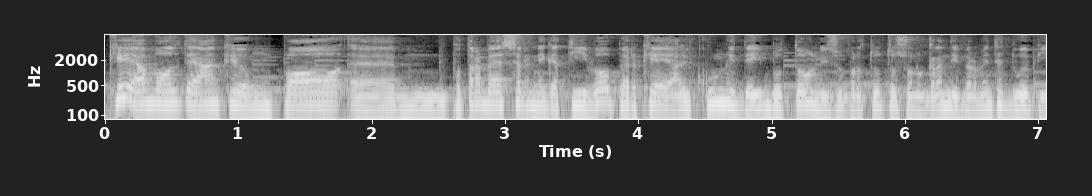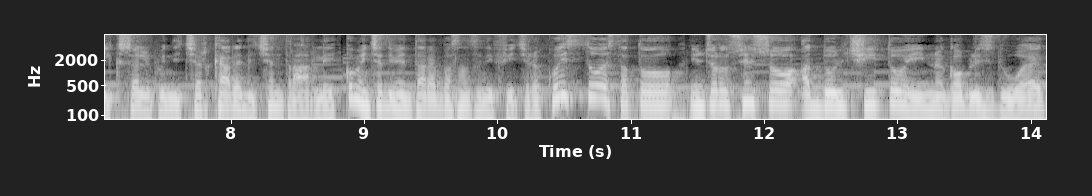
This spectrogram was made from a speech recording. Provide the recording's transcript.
Che a volte anche un po' ehm, potrebbe essere negativo perché alcuni dei bottoni soprattutto sono grandi veramente due pixel, quindi cercare di centrarli comincia a diventare abbastanza difficile. Questo è stato in un certo senso addolcito in Goblins 2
